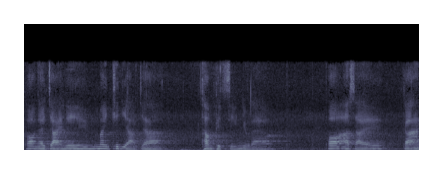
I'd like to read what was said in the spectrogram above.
เพราะในใจนี้ไม่คิดอยากจะทำผิดศีลอยู่แล้ว เพราะอาศัยการ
